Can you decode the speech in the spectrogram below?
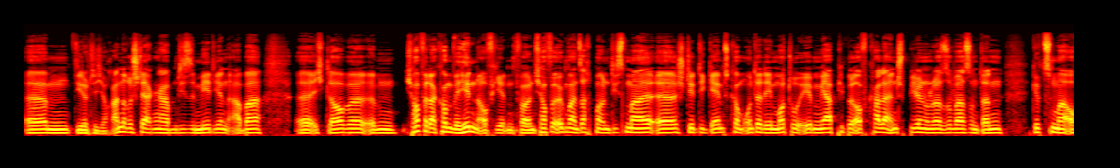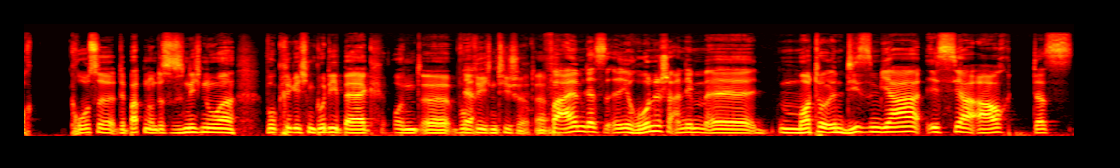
ähm, die natürlich auch andere Stärken haben, diese Medien, aber äh, ich glaube, ähm, ich hoffe, da kommen wir hin auf jeden Fall. Und ich hoffe, irgendwann sagt man, und diesmal äh, steht die Gamescom unter dem Motto eben, ja, People of Color in Spielen oder sowas und dann gibt es mal auch große Debatten und es ist nicht nur, wo kriege ich ein Goodie-Bag und äh, wo ja. kriege ich ein T-Shirt. Ja. Vor allem das Ironische an dem äh, Motto in diesem Jahr ist ja auch, dass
